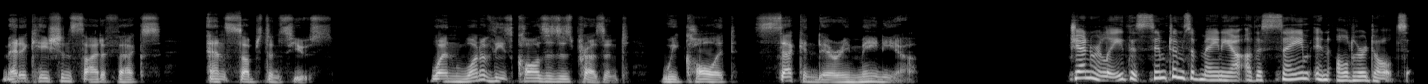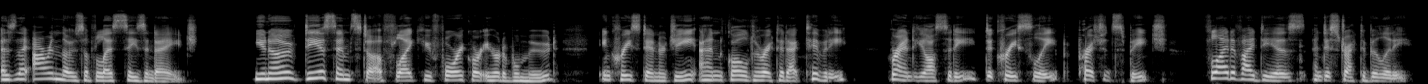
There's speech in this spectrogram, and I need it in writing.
medication side effects, and substance use. When one of these causes is present, we call it secondary mania. Generally, the symptoms of mania are the same in older adults as they are in those of less seasoned age. You know, DSM stuff like euphoric or irritable mood, increased energy and goal directed activity, grandiosity, decreased sleep, pressured speech, flight of ideas, and distractibility.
